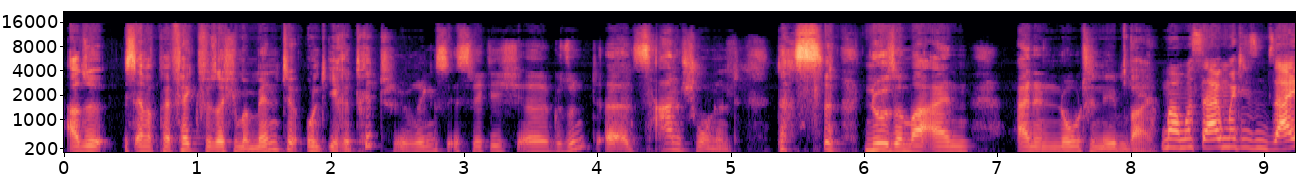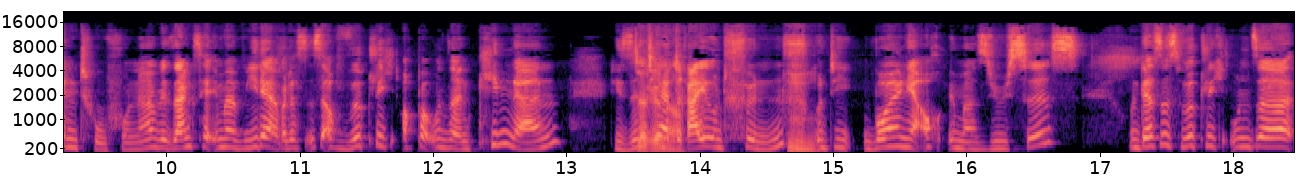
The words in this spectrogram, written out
Also ist einfach perfekt für solche Momente. Und Erythrit übrigens ist wirklich äh, gesund, äh, zahnschonend. Das nur so mal ein, eine Note nebenbei. Man muss sagen, mit diesem Seidentofu, ne? Wir sagen es ja immer wieder, aber das ist auch wirklich auch bei unseren Kindern, die sind Der ja drei und fünf Mhm. und die wollen ja auch immer Süßes. Und das ist wirklich unser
